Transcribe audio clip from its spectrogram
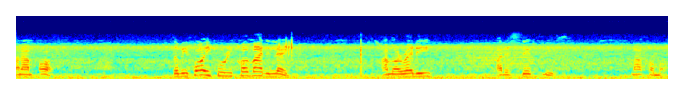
and I'm off. So before he could recover the leg, I'm already at a safe place. Come on.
